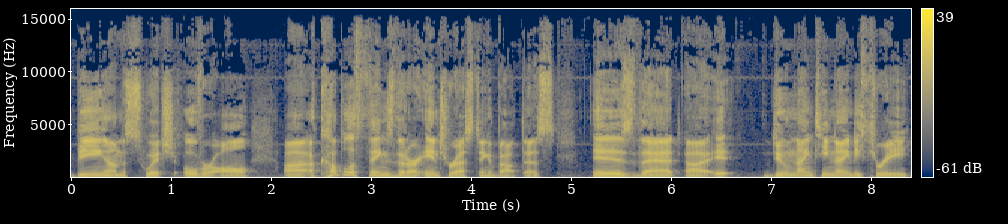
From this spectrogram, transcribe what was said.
being on the Switch overall. Uh, a couple of things that are interesting about this is that uh, it Doom 1993.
